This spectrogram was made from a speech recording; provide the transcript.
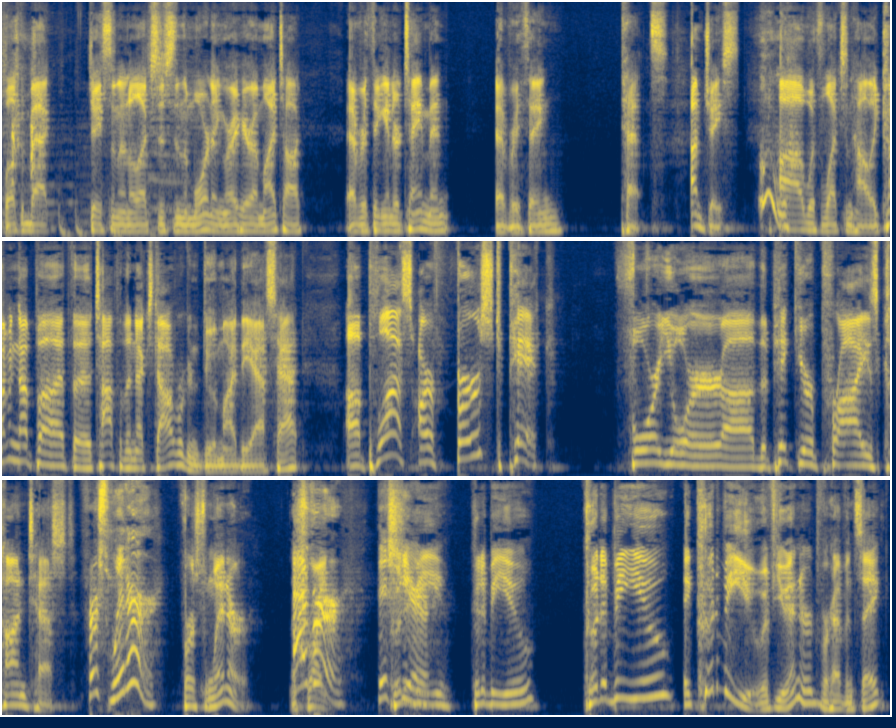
Welcome back, Jason and Alexis in the morning, right here on My Talk. Everything entertainment, everything pets. I'm Jace uh, with Lex and Holly. Coming up uh, at the top of the next hour, we're going to do a My the Ass Hat. Uh, plus, our first pick for your uh, the pick your prize contest. First winner First winner. That's ever right. this could year. It be, could it be you? Could it be you? It could be you if you entered, for heaven's sake.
